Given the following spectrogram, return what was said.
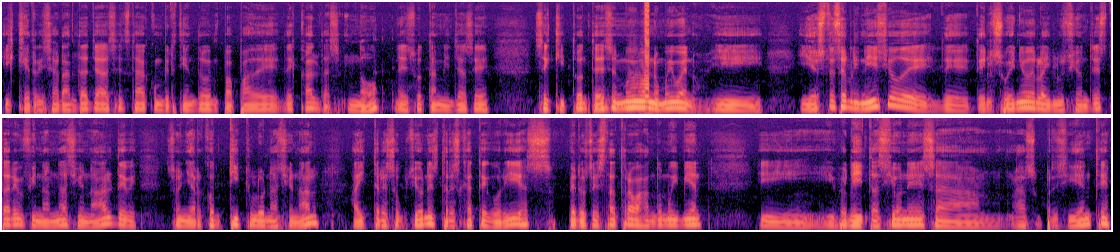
y que Risaralda ya se estaba convirtiendo en papá de, de Caldas. No, eso también ya se, se quitó, entonces es muy bueno, muy bueno. Y, y este es el inicio de, de- del sueño, de la ilusión de estar en final nacional, de soñar con título nacional. Hay tres opciones, tres categorías, pero se está trabajando muy bien. Y, y felicitaciones a, a su presidente,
